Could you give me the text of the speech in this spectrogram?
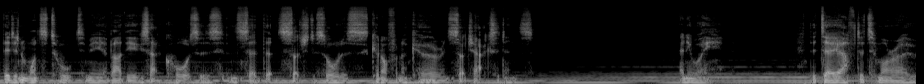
They didn't want to talk to me about the exact causes and said that such disorders can often occur in such accidents. Anyway, the day after tomorrow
